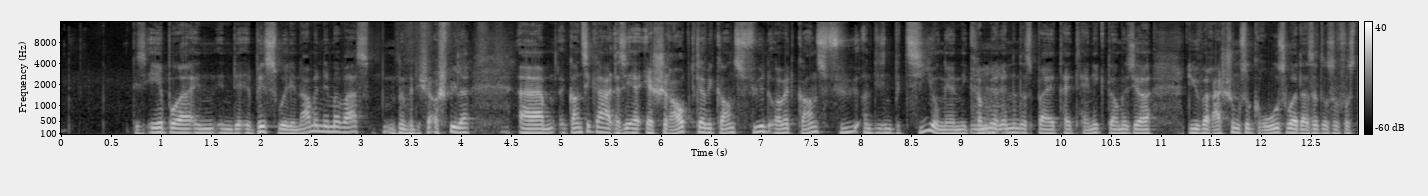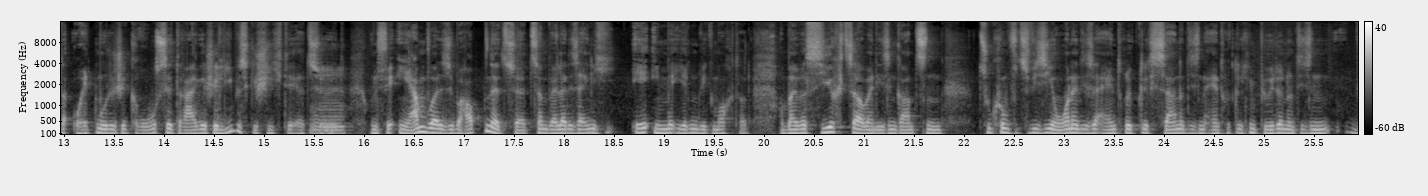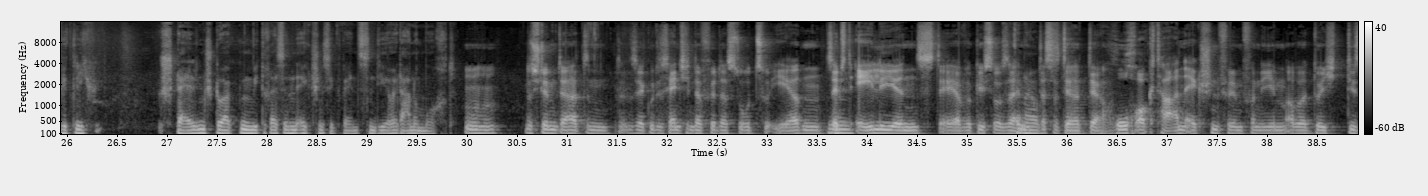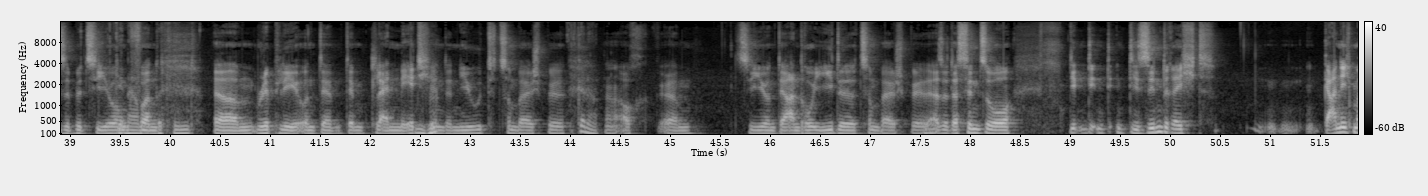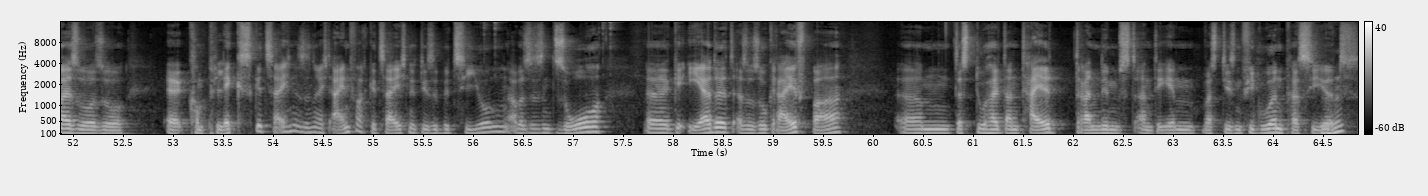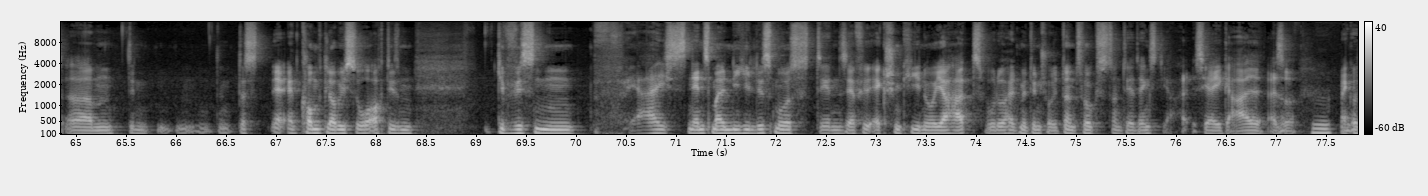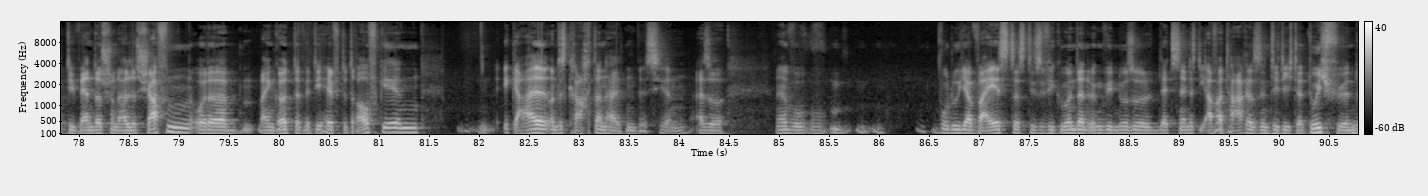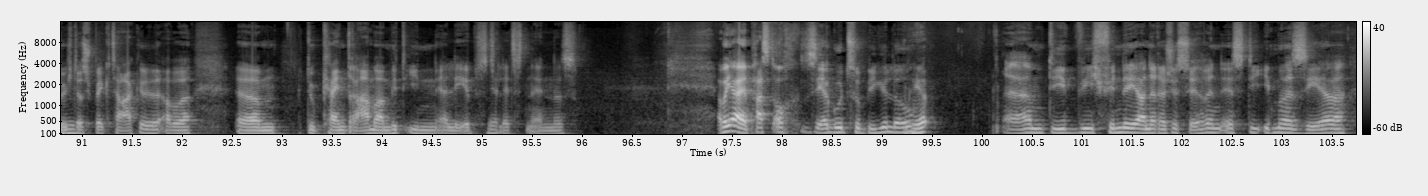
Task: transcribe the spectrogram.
das Ehepaar in, in The Abyss, wo ich den Namen nicht mehr weiß, nur die Schauspieler, ähm, ganz egal. Also er, er schraubt, glaube ich, ganz viel und arbeitet ganz viel an diesen Beziehungen. Ich kann mhm. mich erinnern, dass bei Titanic damals ja die Überraschung so groß war, dass er da so fast eine altmodische, große, tragische Liebesgeschichte erzählt. Mhm. Und für ihn war das überhaupt nicht seltsam, weil er das eigentlich eh immer irgendwie gemacht hat. Aber man übersieht es aber in diesen ganzen Zukunftsvisionen, die so eindrücklich sind und diesen eindrücklichen Bildern und diesen wirklich steilen, starken, mitreißenden Actionsequenzen, die er halt auch noch macht. Mhm. Das stimmt, er hat ein sehr gutes Händchen dafür, das so zu erden. Selbst mhm. Aliens, der ja wirklich so sein, genau. das ist der, der Hochoktan-Actionfilm von ihm, aber durch diese Beziehung genau, von ähm, Ripley und dem, dem kleinen Mädchen, mhm. der Newt zum Beispiel, genau. äh, auch ähm, sie und der Androide zum Beispiel. Mhm. Also das sind so, die, die, die sind recht gar nicht mal so, so äh, komplex gezeichnet, sind recht einfach gezeichnet, diese Beziehungen, aber sie sind so äh, geerdet, also so greifbar, ähm, dass du halt dann Teil dran nimmst an dem, was diesen Figuren passiert. Mhm. Ähm, den, das entkommt, glaube ich, so auch diesem gewissen, ja, ich nenne es mal Nihilismus, den sehr viel Action-Kino ja hat, wo du halt mit den Schultern zuckst und dir denkst, ja, ist ja egal. Also, mhm. mein Gott, die werden das schon alles schaffen oder mein Gott, da wird die Hälfte draufgehen. Egal, und es kracht dann halt ein bisschen. Also, ne, wo, wo wo du ja weißt, dass diese Figuren dann irgendwie nur so letzten Endes die Avatare sind, die dich da durchführen mhm. durch das Spektakel, aber ähm, du kein Drama mit ihnen erlebst, ja. letzten Endes. Aber ja, er passt auch sehr gut zu Bigelow, ja. ähm, die, wie ich finde, ja eine Regisseurin ist, die immer sehr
